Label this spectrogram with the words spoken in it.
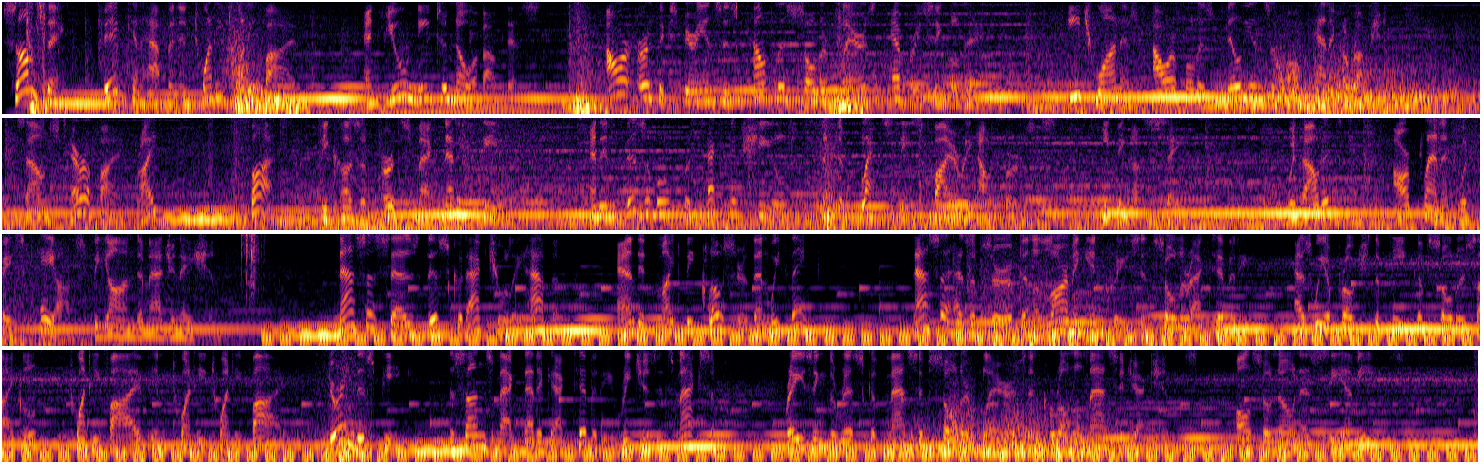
Something big can happen in 2025, and you need to know about this. Our Earth experiences countless solar flares every single day, each one as powerful as millions of volcanic eruptions. Sounds terrifying, right? But because of Earth's magnetic field, an invisible protective shield that deflects these fiery outbursts, keeping us safe. Without it, our planet would face chaos beyond imagination. NASA says this could actually happen, and it might be closer than we think. NASA has observed an alarming increase in solar activity as we approach the peak of solar cycle 25 in 2025. During this peak, the Sun's magnetic activity reaches its maximum, raising the risk of massive solar flares and coronal mass ejections, also known as CMEs.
